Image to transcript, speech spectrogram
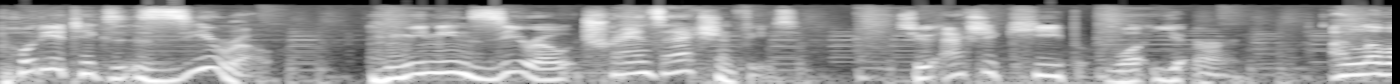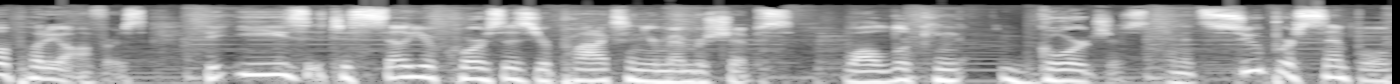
Podia takes zero, and we mean zero, transaction fees. So you actually keep what you earn. I love what Podia offers the ease to sell your courses, your products, and your memberships while looking gorgeous. And it's super simple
